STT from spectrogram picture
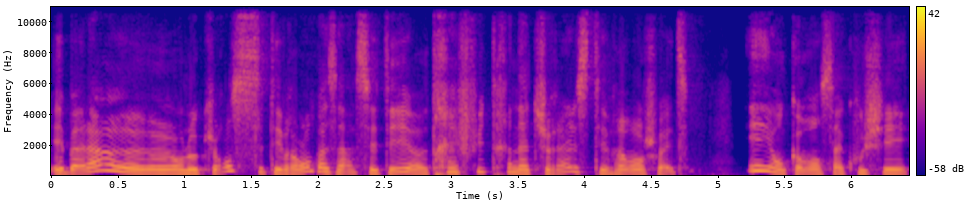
Et bah là, euh, en l'occurrence, c'était vraiment pas ça. C'était euh, très fluide, très naturel, c'était vraiment chouette. Et on commence à coucher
